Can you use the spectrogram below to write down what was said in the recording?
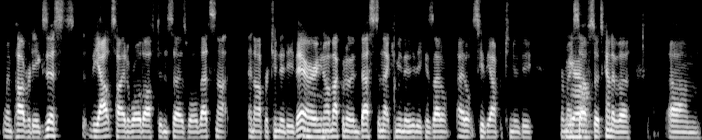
when poverty exists, the outside world often says, "Well, that's not an opportunity there. Mm-hmm. You know, I'm not going to invest in that community because I don't I don't see the opportunity for myself." Yeah. So it's kind of a um,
